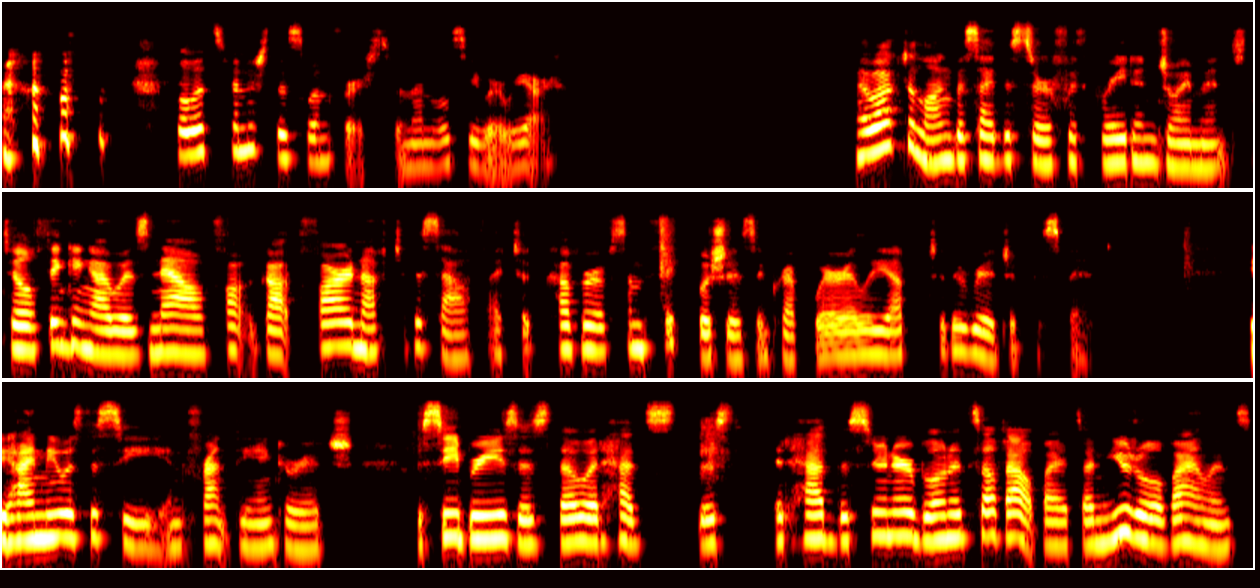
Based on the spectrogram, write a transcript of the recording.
chapter. well, let's finish this one first, and then we'll see where we are. I walked along beside the surf with great enjoyment, till, thinking I was now fa- got far enough to the south, I took cover of some thick bushes and crept warily up to the ridge of the spit. Behind me was the sea, in front the anchorage. The sea breeze, as though it had this it had the sooner blown itself out by its unusual violence,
